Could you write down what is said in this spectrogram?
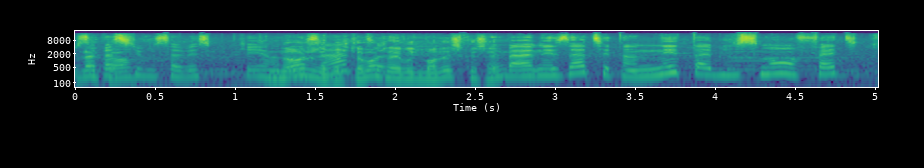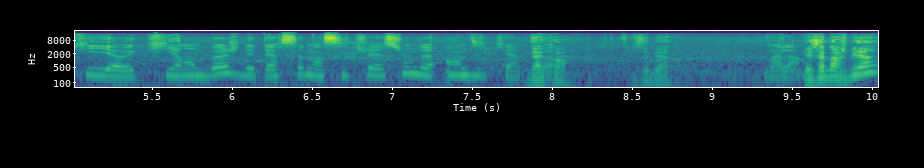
Je ne sais pas si vous savez ce qu'est un Non, ESAT. pas, justement, j'allais vous demander ce que c'est. Ben, un ESAT, c'est un établissement en fait qui, euh, qui embauche des personnes en situation de handicap. D'accord. C'est bien. Voilà. Et ça marche bien?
